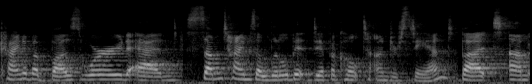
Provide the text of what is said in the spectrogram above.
kind of a buzzword and sometimes a little bit difficult to understand, but um,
